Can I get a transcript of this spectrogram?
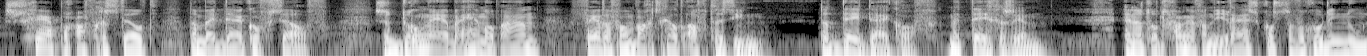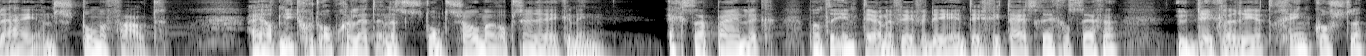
scherper afgesteld dan bij Dijkhoff zelf. Ze drongen er bij hem op aan verder van wachtgeld af te zien. Dat deed Dijkhoff, met tegenzin. En het ontvangen van die reiskostenvergoeding noemde hij een stomme fout. Hij had niet goed opgelet en het stond zomaar op zijn rekening. Extra pijnlijk, want de interne VVD-integriteitsregels zeggen: u declareert geen kosten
